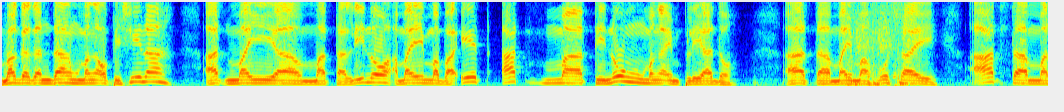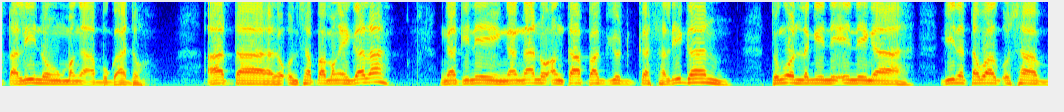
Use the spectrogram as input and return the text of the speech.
magagandang mga opisina at may uh, matalino, may mabait at matinong mga empleyado at uh, may mahusay at uh, matalinong mga abogado. At uh, unsa pa mga higala nga kini nga ngano ang kapag yud kasaligan tungod lang ini nga ginatawag usab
